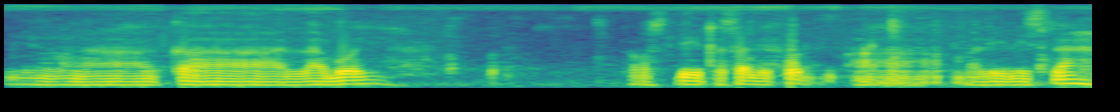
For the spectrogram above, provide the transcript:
Yan mga kalaboy. Tapos dito sa likod, ah, malinis na.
